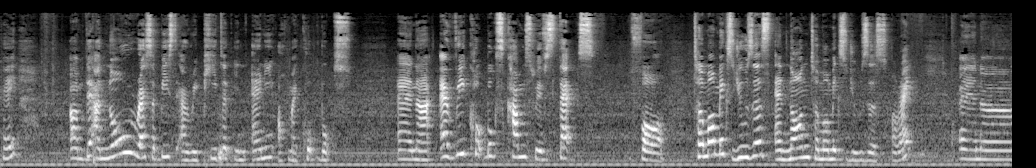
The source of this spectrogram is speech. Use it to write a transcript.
Okay, um, there are no recipes that are repeated in any of my cookbooks. And uh, every cookbooks comes with steps for Thermomix users and non-Thermomix users all right and uh,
